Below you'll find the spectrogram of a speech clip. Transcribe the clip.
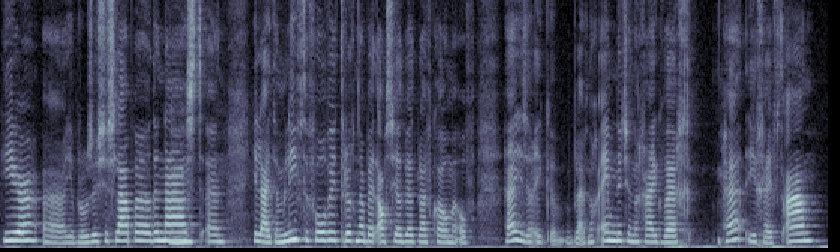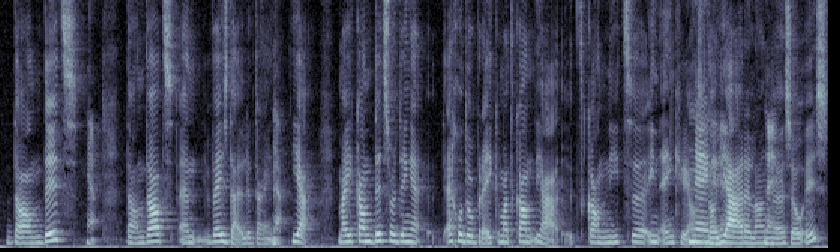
hier. eh, je broer en zusje slapen ernaast. Mhm. En je leidt hem liefdevol weer terug naar bed als hij uit bed blijft komen. Of hè, je zegt, ik eh, blijf nog één minuutje en dan ga ik weg. Hè, je geeft aan, dan dit, Ja. Dan dat. En wees duidelijk daarin. Ja. Maar je kan dit soort dingen echt wel doorbreken. Maar het kan, ja, het kan niet eh, in één keer als Nee, het al nee. jarenlang Nee. eh, zo is.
